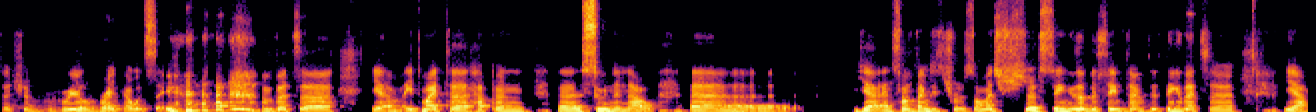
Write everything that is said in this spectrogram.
such a real break, I would say. but uh, yeah, it might uh, happen uh, sooner now. Uh, yeah, and sometimes it's true. So much uh, things at the same time to think that, uh, yeah,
